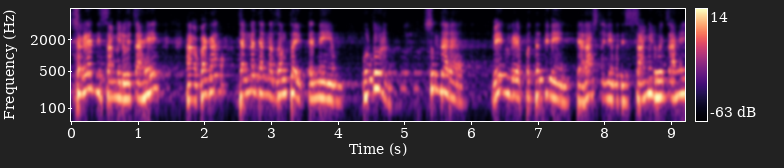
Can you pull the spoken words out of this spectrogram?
सगळ्यांनी सामील व्हायचं आहे. बघा ज्यांना ज्यांना जमतय त्यांनी उठून सुंदर वेगवेगळ्या पद्धतीने त्या रासलीलेमध्ये सामील व्हायचं आहे.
